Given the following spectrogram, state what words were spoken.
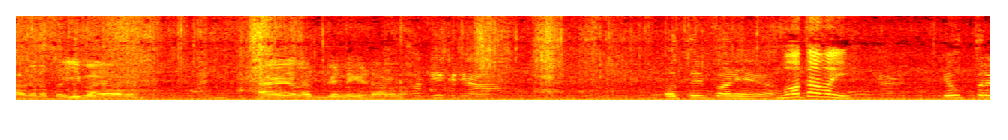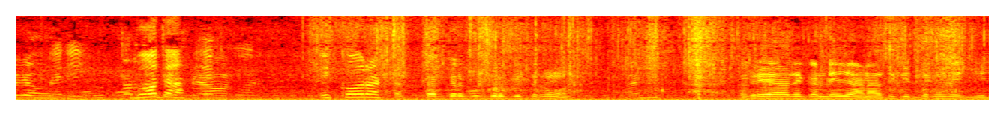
ਇਹ ਬਾਈ? ਹੈ ਜਲਾ ਪਿੰਡ ਕਿਹੜਾ ਅੱਗੇ ਕਟਿਆਲਾ ਉੱਤੇ ਵੀ ਪਾਣੀ ਹੈਗਾ। ਬਹੁਤ ਆ ਬਾਈ। ਕਿ ਉੱਤਰ ਗਿਆ ਹੁਣ। ਬਹੁਤ ਆ। ਇੱਕ ਹੋਰ ਆਟਾ। ਕੱਗਰ ਕੁੱਗਰ ਕਿੱਧਰ ਨੂੰ ਆ? ਦਰਿਆ ਦੇ ਕੰਢੇ ਜਾਣਾ ਸੀ ਕਿੱਧਰ ਨੂੰ ਜਾਈਏ?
